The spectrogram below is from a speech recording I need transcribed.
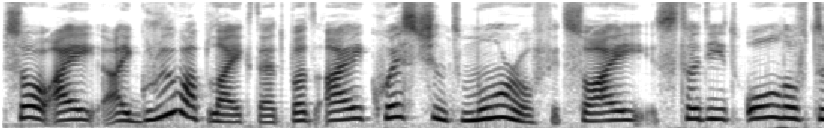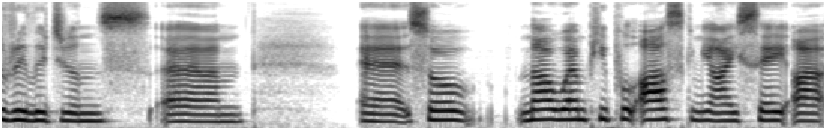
so I, I grew up like that, but I questioned more of it. So I studied all of the religions. Um, uh, so now when people ask me, I say uh,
